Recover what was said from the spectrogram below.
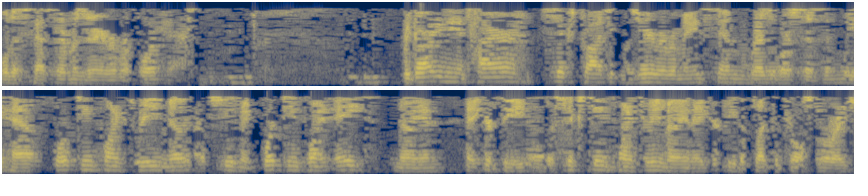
will discuss their Missouri River forecast. Regarding the entire six-project Missouri River main stem reservoir system, we have 14.3 million, excuse me, 14.8 million acre feet of the 16.3 million acre feet of flood control storage,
